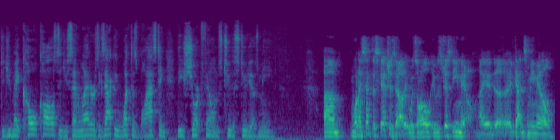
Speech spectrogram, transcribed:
Did you make cold calls? Did you send letters? Exactly what does blasting these short films to the studios mean? Um, when I sent the sketches out, it was all it was just email. I had, uh, gotten some email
